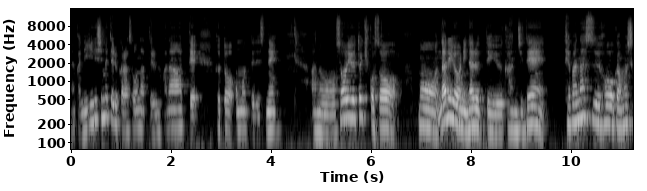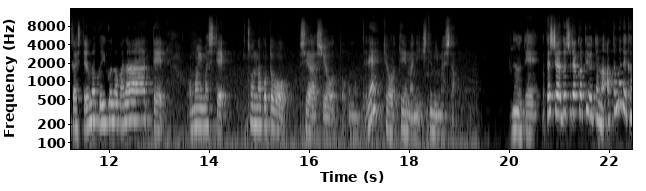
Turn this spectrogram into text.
なんか握りしめてるからそうなってるのかなって、ふと思ってですね。あの、そういう時こそ、もうなるようになるっていう感じで、手放す方がもしかしてうまくいくのかなって思いまして、そんなことをシェアしようと思ってね、今日テーマにしてみました。なので、私はどちらかというとの頭で考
